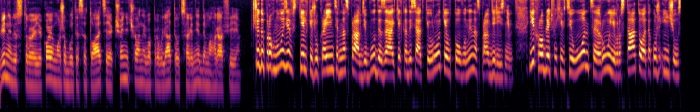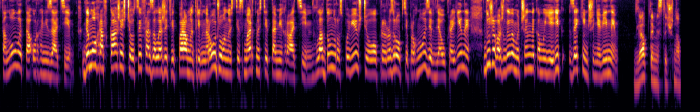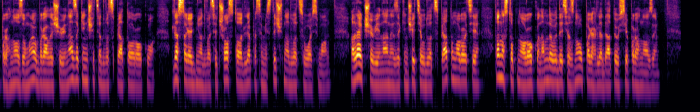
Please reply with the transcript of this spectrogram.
Він ілюструє, якою може бути ситуація, якщо нічого не виправляти у царині демографії. Щодо прогнозів, скільки ж українців насправді буде за кілька десятків років, то вони насправді різні. Їх роблять фахівці ООН, ЦРУ, Євростату, а також інші установи та організації. Демограф каже, що цифра залежить від параметрів народжуваності, смертності та міграції. Гладун розповів, що при розробці прогнозів для України дуже важливими чинниками є рік закінчення війни. Для оптимістичного прогнозу ми обрали, що війна закінчиться 25-го року, для середнього 26-го, для песимістичного 28-го. Але якщо війна не закінчиться у 25-му році, то наступного року нам доведеться знову переглядати усі прогнози.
